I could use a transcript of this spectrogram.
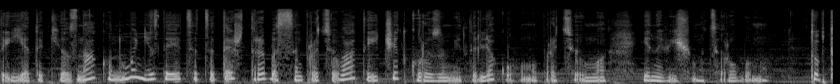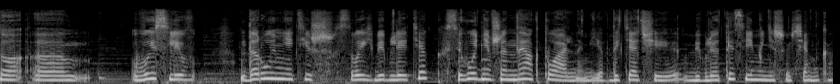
де є такі ознаки, ну мені здається, це теж треба з цим працювати і чітко розуміти, для кого ми працюємо і навіщо ми це робимо. Тобто е, вислів Даруй мені ті ж своїх бібліотек сьогодні вже не актуальним є в дитячій бібліотеці імені Шевченка.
